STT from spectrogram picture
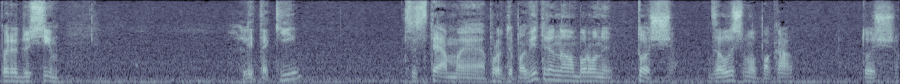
передусім літаки, системи протиповітряної оборони тощо. Залишимо поки тощо.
